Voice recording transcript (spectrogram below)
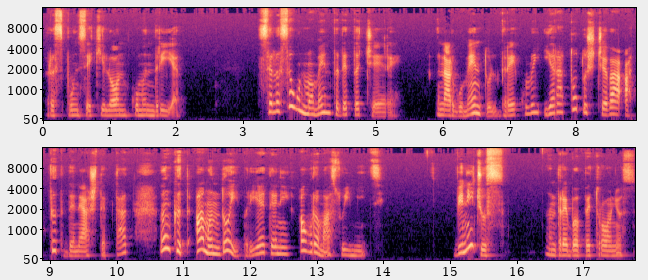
răspunse Chilon cu mândrie. Se lăsă un moment de tăcere. În argumentul grecului era totuși ceva atât de neașteptat, încât amândoi prietenii au rămas uimiți. Vinicius, întrebă Petronius,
